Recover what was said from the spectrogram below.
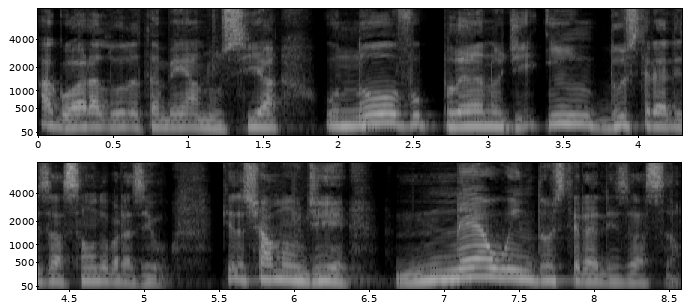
agora Lula também anuncia o novo plano de industrialização do Brasil, que eles chamam de neoindustrialização.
